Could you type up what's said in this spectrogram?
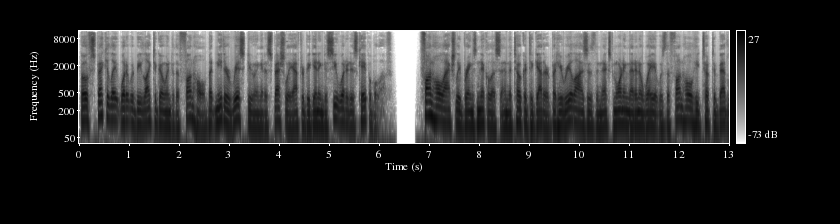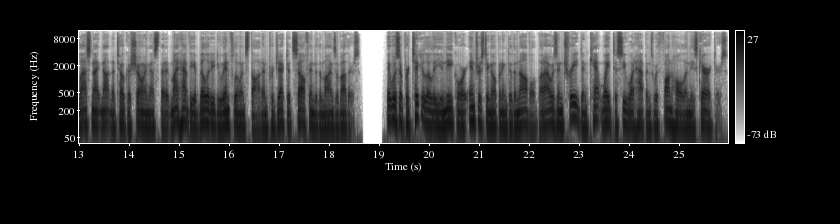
Both speculate what it would be like to go into the funhole, but neither risk doing it, especially after beginning to see what it is capable of. Funhole actually brings Nicholas and Natoka together, but he realizes the next morning that in a way it was the funhole he took to bed last night, not Natoka, showing us that it might have the ability to influence thought and project itself into the minds of others. It was a particularly unique or interesting opening to the novel, but I was intrigued and can't wait to see what happens with Funhole and these characters.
